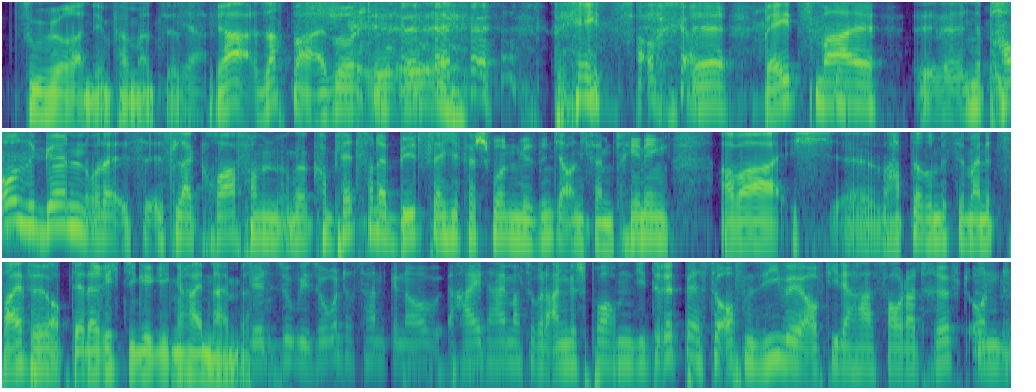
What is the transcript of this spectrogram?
Zuhörer in dem Fall meinst du jetzt? Ja, Ja. sagt mal, also äh, äh, Bates, äh, Bates mal äh, eine Pause gönnen oder ist, ist Lacroix vom, komplett von der Bildfläche verschwunden? Wir sind ja auch nicht beim Training, aber ich äh, habe da so ein bisschen meine Zweifel, ob der der Richtige gegen Heidenheim Wird ist. sowieso interessant, genau. Heidenheim hast du gerade angesprochen. Die drittbeste Offensive, auf die der HSV da trifft. Und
